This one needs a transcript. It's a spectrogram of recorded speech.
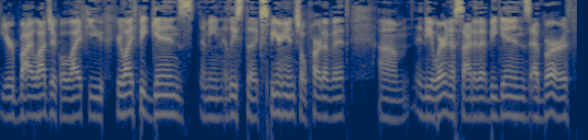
your biological life. You, your life begins, I mean, at least the experiential part of it, um, and the awareness side of it begins at birth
